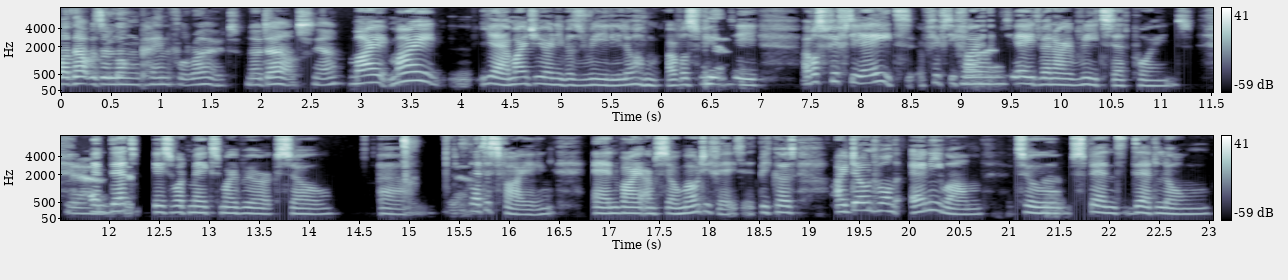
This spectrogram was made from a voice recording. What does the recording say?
But that was a long, painful road, no doubt. Yeah. My, my, yeah, my journey was really long. I was 50, yeah. I was 58, 55, 58 when I reached that point. Yeah. And that yeah. is what makes my work so, um, satisfying and why I'm so motivated because I don't want anyone to mm. spend that long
